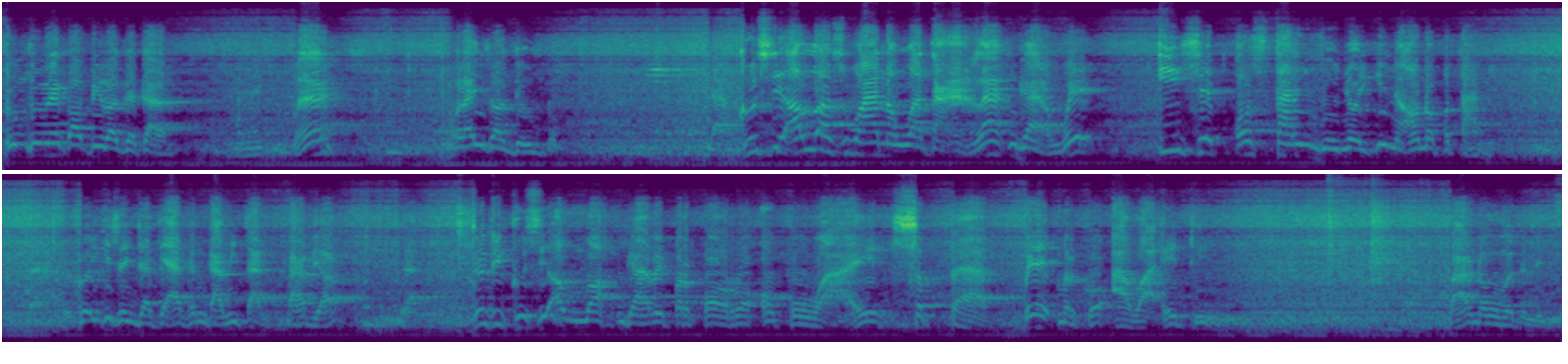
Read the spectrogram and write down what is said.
Untunge kok pira jajal? Eh? Ora iso duwe untung. Gusti Allah Subhanahu wa taala gawe isit ostari donya iki nek ana petani. Kok iki sing dadekaken kawitan, paham ya? Nah, Dadi Gusti Allah gawe perkara apa wae sebabe mergo awake dhewe. Paham napa mboten iki?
